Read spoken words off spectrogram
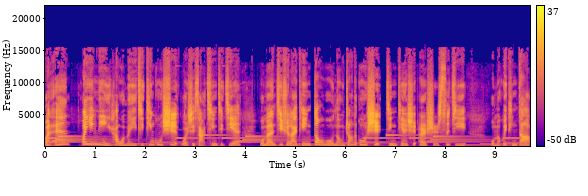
晚安，欢迎你和我们一起听故事。我是小青姐姐，我们继续来听《动物农庄》的故事。今天是二十四集，我们会听到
